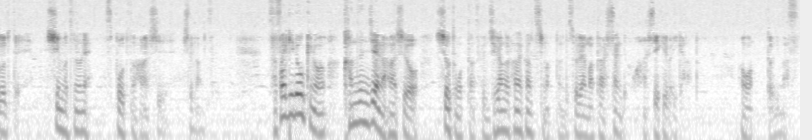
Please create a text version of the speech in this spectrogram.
いうことで、週末のね、スポーツの話してたんですけど、佐々木朗希の完全試合の話をしようと思ったんですけど、時間が足らなくなってしまったんで、それはまた明日にでもお話しできればいいかなと思っております。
